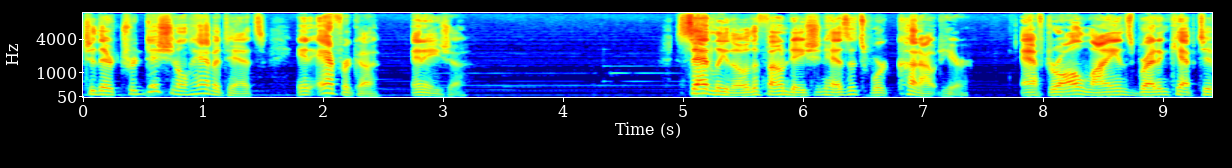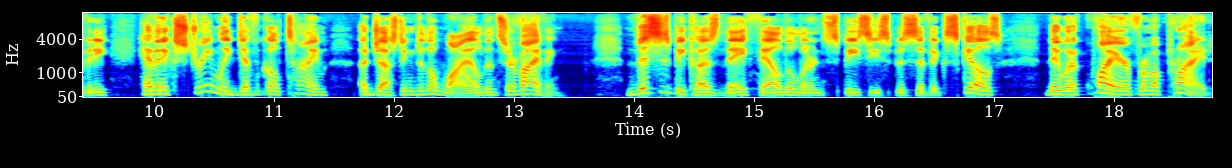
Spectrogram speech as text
to their traditional habitats in Africa and Asia. Sadly though the foundation has its work cut out here after all lions bred in captivity have an extremely difficult time adjusting to the wild and surviving. This is because they fail to learn species-specific skills they would acquire from a pride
